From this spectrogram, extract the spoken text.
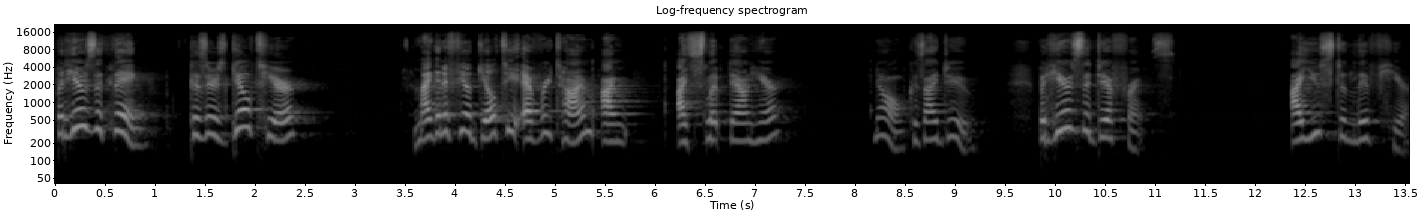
But here's the thing because there's guilt here. Am I going to feel guilty every time I'm, I slip down here? No, because I do. But here's the difference I used to live here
